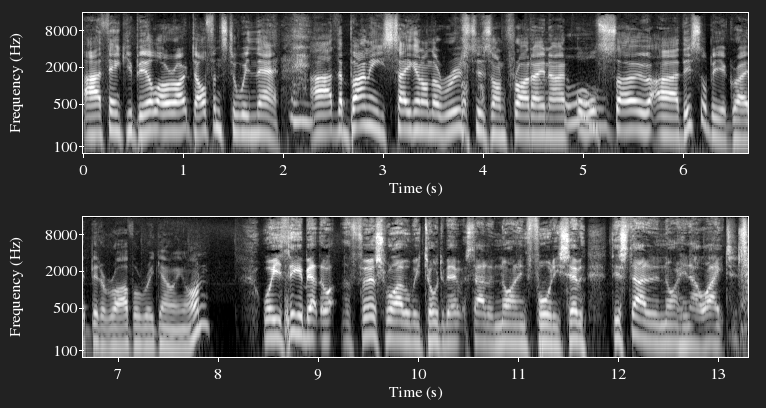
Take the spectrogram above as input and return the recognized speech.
Uh, thank you, Bill. All right, Dolphins to win that. Uh, the Bunnies taking on the Roosters on Friday night. Also, uh, this will be a great bit of rivalry going on. Well, you think about the, the first rival we talked about started in 1947. This started in 1908.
